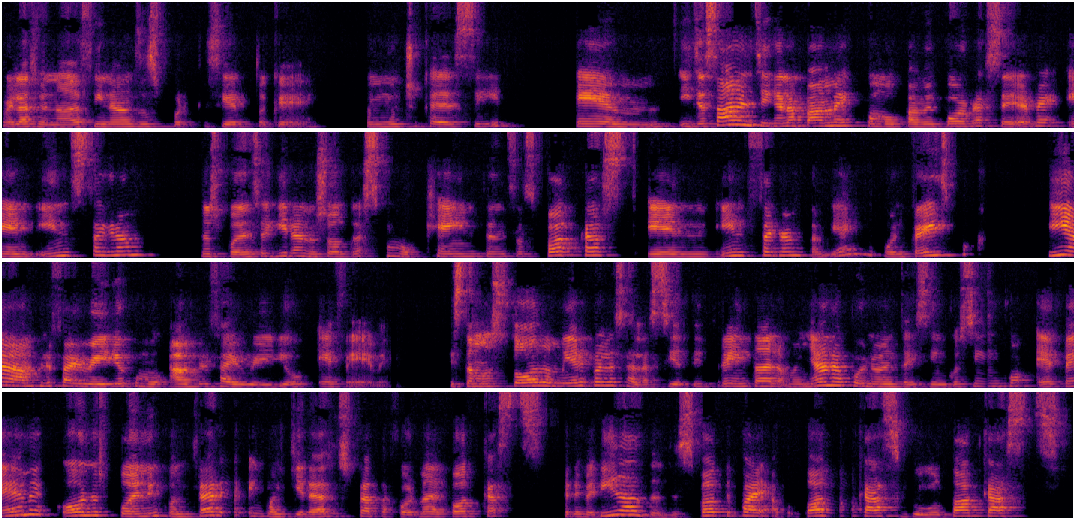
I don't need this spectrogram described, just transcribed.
relacionado a finanzas porque es cierto que hay mucho que decir. Em, y ya saben, sigan a Pame como Pame Porra CR en Instagram. Nos pueden seguir a nosotras como K Intensas Podcast en Instagram también o en Facebook. Y a Amplify Radio como Amplify Radio FM. Estamos todos los miércoles a las 7 y 30 de la mañana por 95.5 FM o nos pueden encontrar en cualquiera de sus plataformas de podcasts preferidas, desde Spotify, Apple Podcasts, Google Podcasts,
